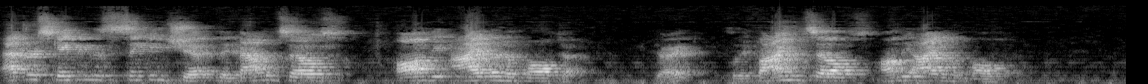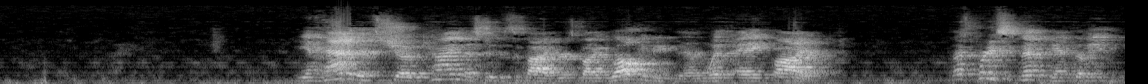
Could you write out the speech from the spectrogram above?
After escaping the sinking ship, they found themselves on the island of Malta. Okay? So they find themselves on the island of Malta. The inhabitants showed kindness to the survivors by welcoming them with a fire. That's pretty significant. I mean,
